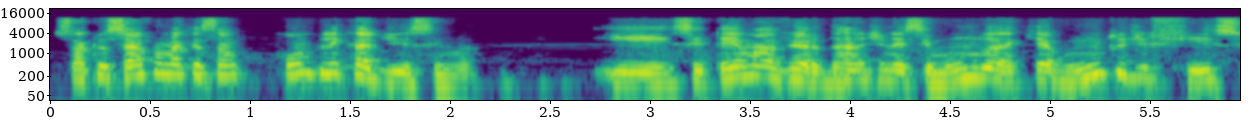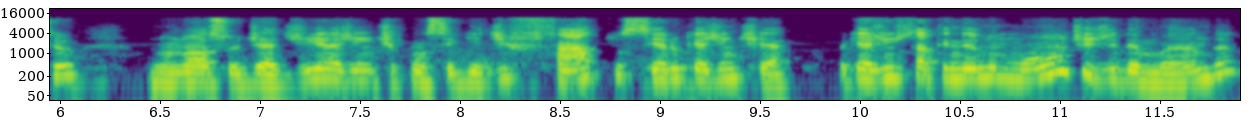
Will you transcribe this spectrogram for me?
Só que o self é uma questão complicadíssima. E se tem uma verdade nesse mundo é que é muito difícil no nosso dia a dia a gente conseguir de fato ser o que a gente é. Porque a gente está atendendo um monte de demanda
